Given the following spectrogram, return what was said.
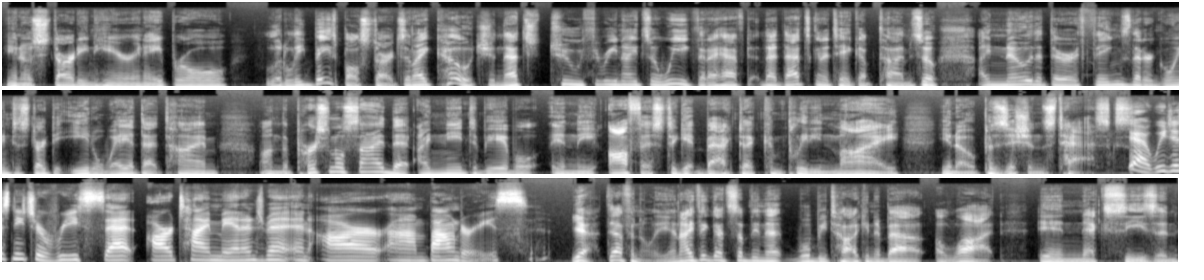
you know, starting here in April little league baseball starts and I coach and that's two three nights a week that I have to that that's going to take up time so I know that there are things that are going to start to eat away at that time on the personal side that I need to be able in the office to get back to completing my you know positions tasks yeah we just need to reset our time management and our um, boundaries yeah, definitely. And I think that's something that we'll be talking about a lot in next season.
